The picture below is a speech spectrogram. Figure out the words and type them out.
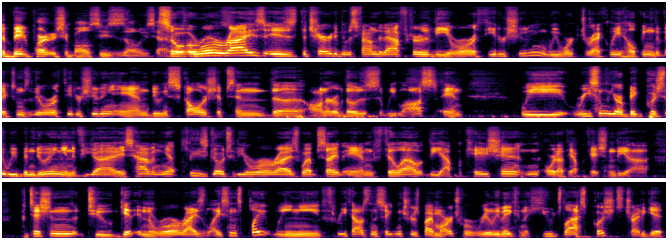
a big partnership all seasons always have. So Aurora Rise is the charity that was founded after the Aurora Theater shooting. We work directly helping the victims of the Aurora Theater shooting and doing scholarships in the honor of those that we lost. And we recently our big push that we've been doing. And if you guys haven't yet, please go to the Aurora Rise website and fill out the application, or not the application, the uh, petition to get an Aurora Rise license plate. We need 3,000 signatures by March. We're really making a huge last push to try to get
